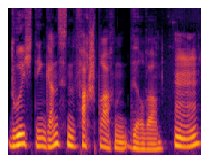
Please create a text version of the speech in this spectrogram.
durch den ganzen Fachsprachenwirrwarr. Mhm.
